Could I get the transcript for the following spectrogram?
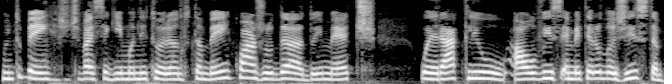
Muito bem, a gente vai seguir monitorando também com a ajuda do IMET. O Heráclio Alves é meteorologista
